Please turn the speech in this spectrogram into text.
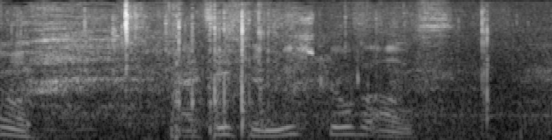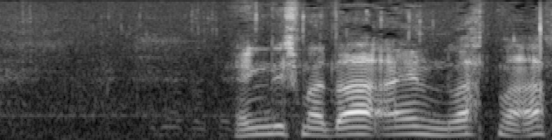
So, das sieht für mich doof aus. Häng dich mal da ein und wacht mal ab.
